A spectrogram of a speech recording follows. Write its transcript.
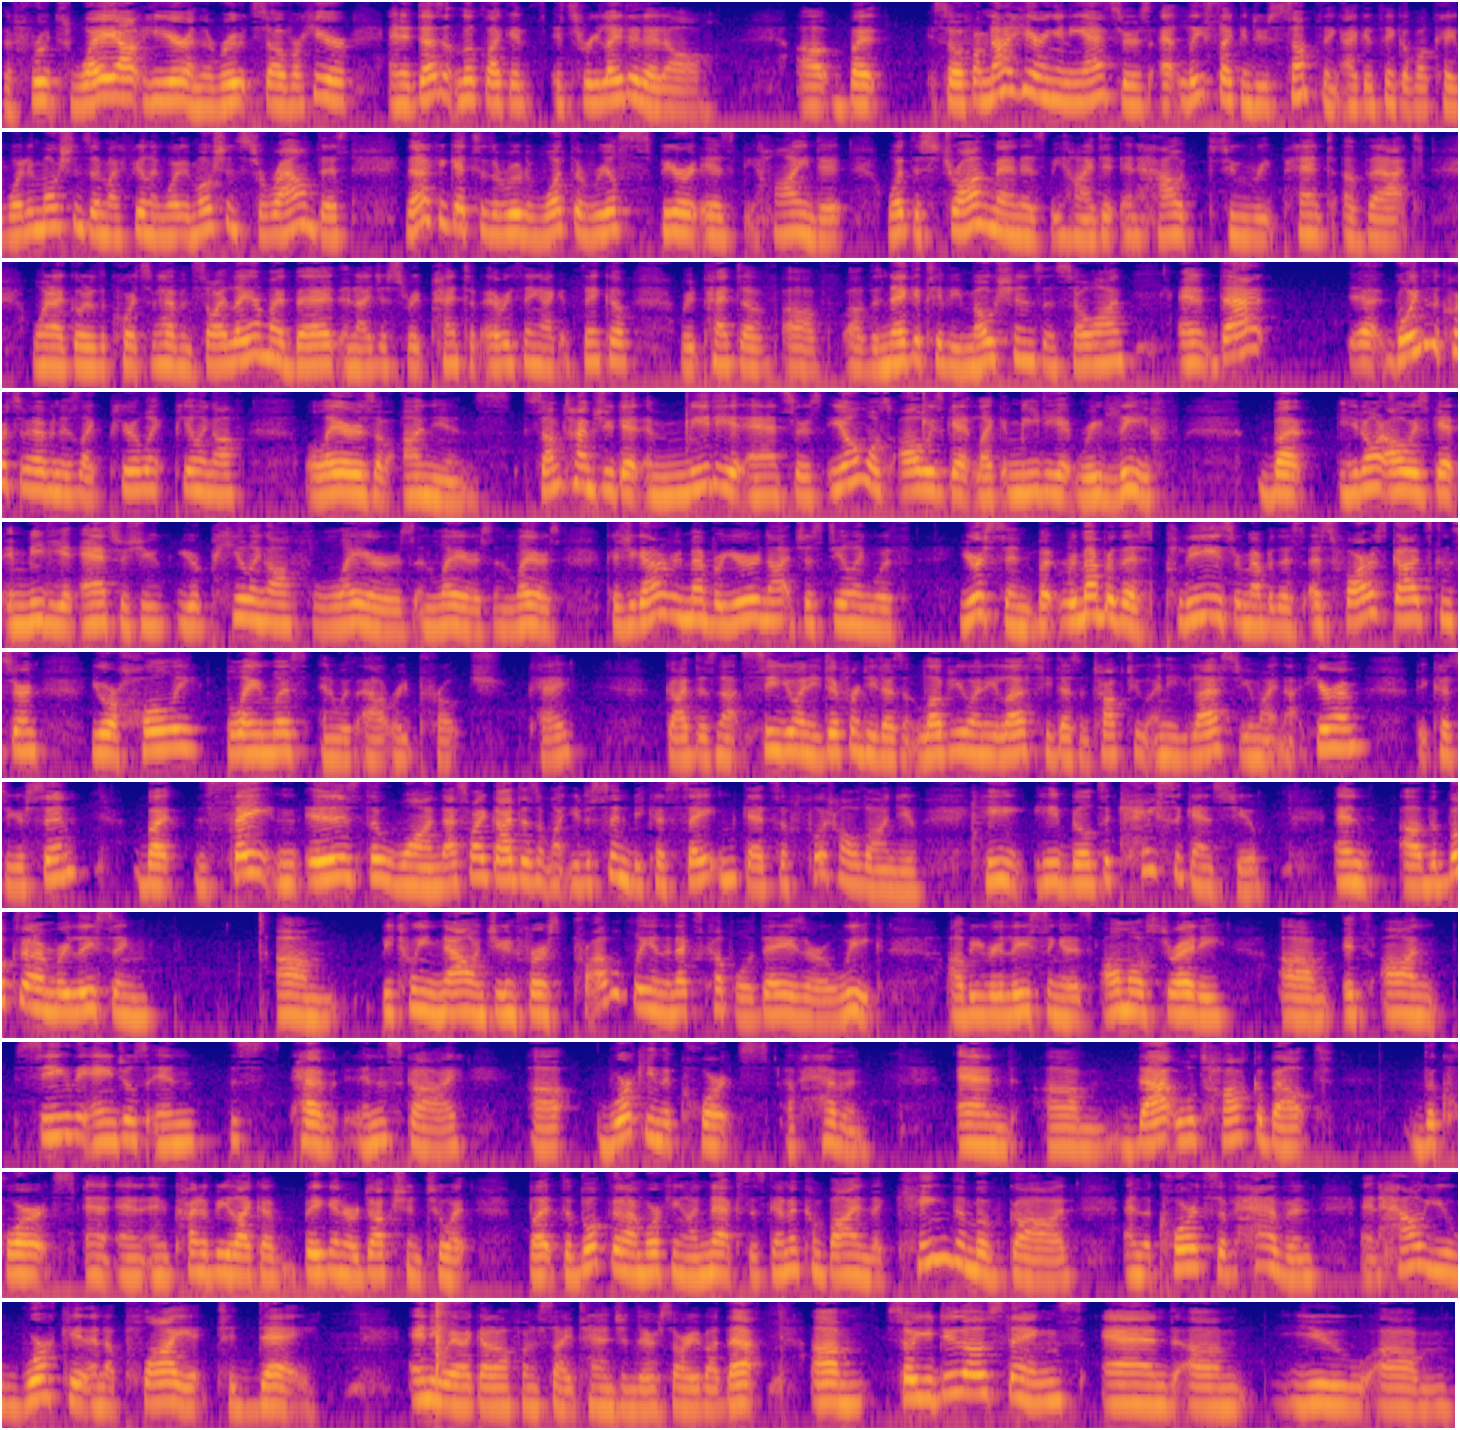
The fruit's way out here and the root's over here, and it doesn't look like it's, it's related at all. Uh, but so if I'm not hearing any answers, at least I can do something. I can think of, okay, what emotions am I feeling? What emotions surround this? Then I can get to the root of what the real spirit is behind it, what the strong man is behind it, and how to repent of that when I go to the courts of heaven. So I lay on my bed and I just repent of everything I can think of, repent of, of, of the negative emotions and so on. And that, going to the courts of heaven is like peeling, peeling off layers of onions. Sometimes you get immediate answers. You almost always get like immediate relief, but you don't always get immediate answers. You, you're peeling off layers and layers and layers because you got to remember you're not just dealing with your sin. But remember this, please remember this. As far as God's concerned, you are holy, blameless, and without reproach. Okay? God does not see you any different. He doesn't love you any less. He doesn't talk to you any less. You might not hear him because of your sin. But Satan is the one. That's why God doesn't want you to sin because Satan gets a foothold on you. He, he builds a case against you. And uh, the book that I'm releasing um, between now and June 1st, probably in the next couple of days or a week, I'll be releasing it. It's almost ready. Um, it's on seeing the angels in the, have, in the sky, uh, working the courts of heaven. And um, that will talk about the courts and, and, and kind of be like a big introduction to it. But the book that I'm working on next is going to combine the kingdom of God and the courts of heaven and how you work it and apply it today. Anyway, I got off on a side tangent there. Sorry about that. Um, so you do those things and um, you um,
